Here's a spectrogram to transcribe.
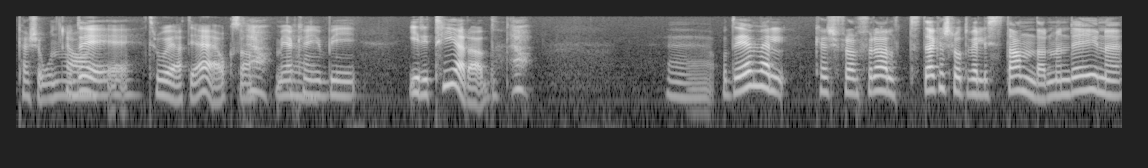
person och Ja. det tror jag att jag är också. Ja, Men jag kan ju bli irriterad. Ja. Och det är väl kanske framförallt, det här kanske låter väldigt standard, men det är ju när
